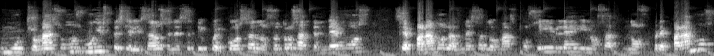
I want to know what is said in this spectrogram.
mucho más, somos muy especializados en ese tipo de cosas. Nosotros atendemos, separamos las mesas lo más posible y nos, nos preparamos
